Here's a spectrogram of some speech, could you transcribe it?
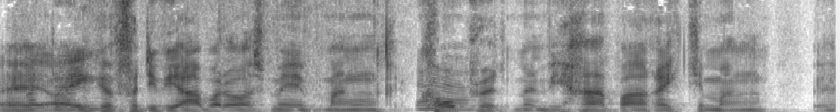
Øh, Hvordan? og ikke fordi vi arbejder også med mange ja. corporate, men vi har bare rigtig mange... Øh,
